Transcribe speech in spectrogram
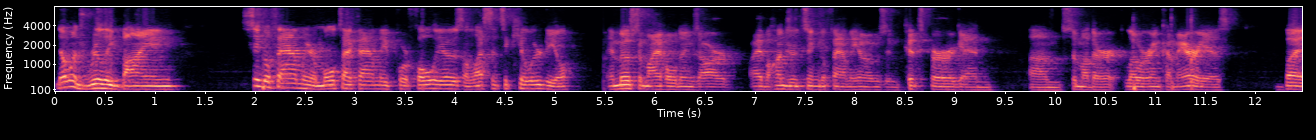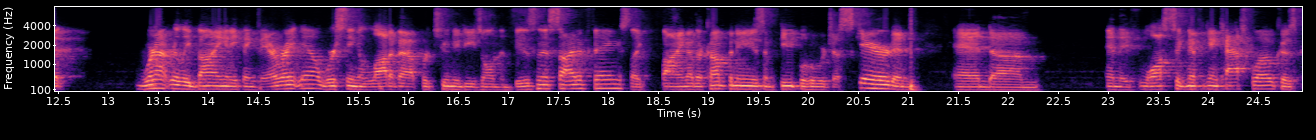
no one's really buying single family or multifamily portfolios unless it's a killer deal. And most of my holdings are I have 100 single family homes in Pittsburgh and um, some other lower income areas. But we're not really buying anything there right now. We're seeing a lot of opportunities on the business side of things, like buying other companies and people who were just scared and and um, and they've lost significant cash flow because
